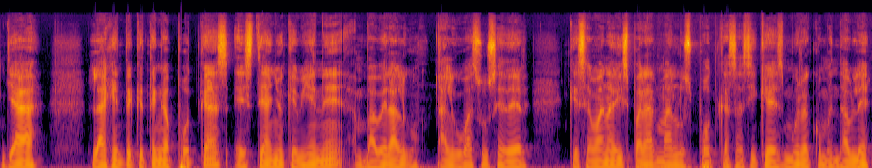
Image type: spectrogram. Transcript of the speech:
ya la gente que tenga podcast este año que viene va a haber algo, algo va a suceder que se van a disparar más los podcasts, así que es muy recomendable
